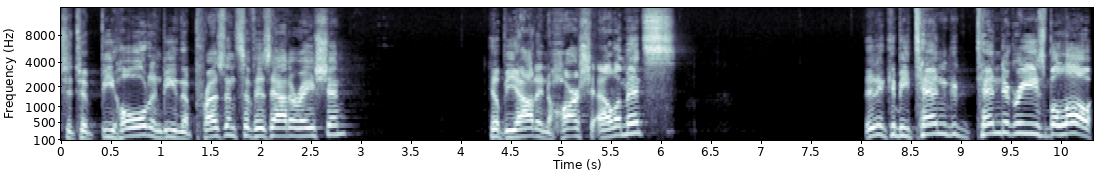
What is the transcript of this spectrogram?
to, to behold and be in the presence of his adoration. He'll be out in harsh elements. It could be 10, 10 degrees below,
